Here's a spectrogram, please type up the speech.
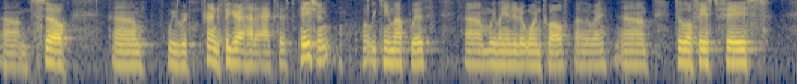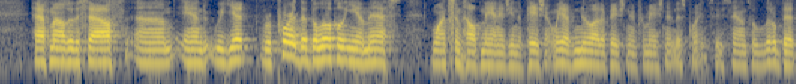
Um, so um, we were trying to figure out how to access the patient. What we came up with, um, we landed at 112, by the way. Um, did a little face to face half mile to the south, um, and we get report that the local EMS wants some help managing the patient. We have no other patient information at this point, so he sounds a little bit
